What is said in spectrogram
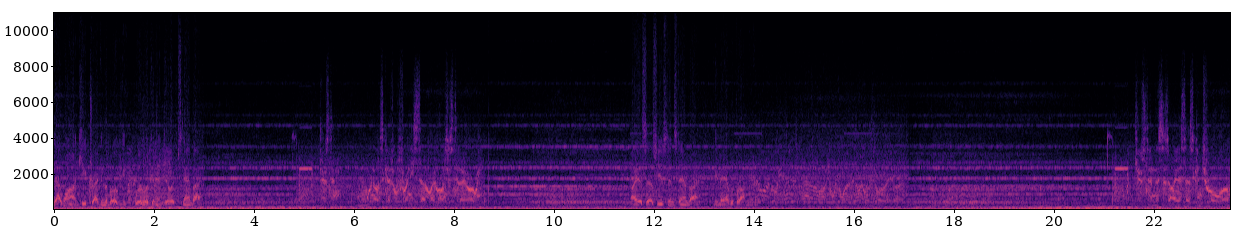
Sat-1, keep tracking the bogey. We're looking into it. Stand by. Houston, we're not scheduled for any satellite launches today, are we? ISS Houston, stand by. You may have a problem here. Houston, this is ISS Control. Um,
